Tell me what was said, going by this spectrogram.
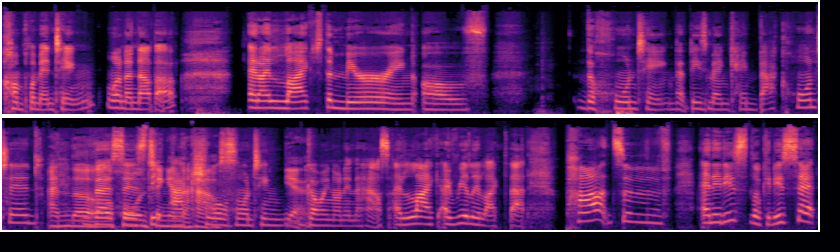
complementing one another. And I liked the mirroring of the haunting that these men came back haunted And the versus haunting the in the actual house. haunting Yeah. going on in the house. I like, I really liked that. Parts of, and it is, look, it is set,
